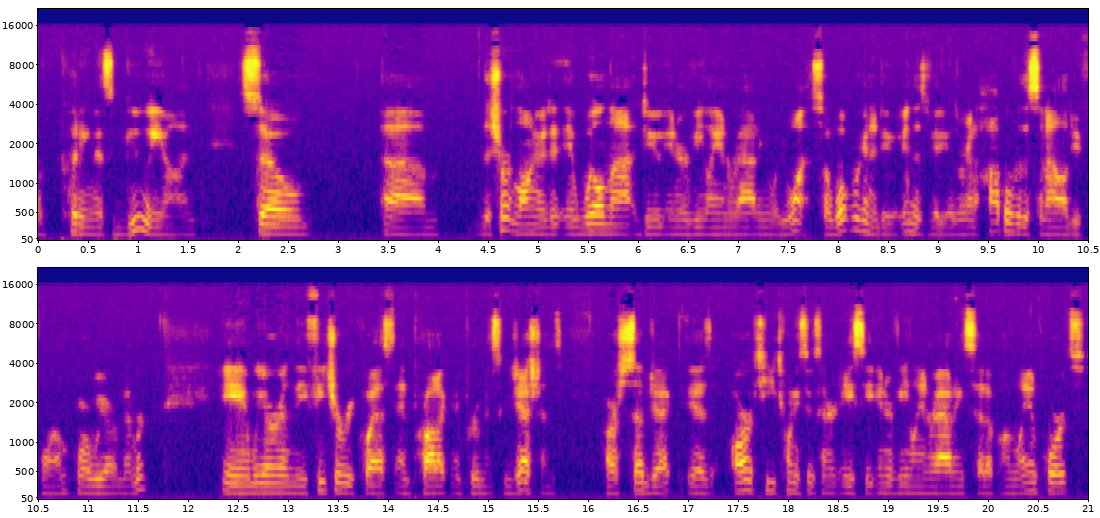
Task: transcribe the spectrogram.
of putting this GUI on. So, um, the short and long of it, it will not do inter VLAN routing way we want. So what we're going to do in this video is we're going to hop over to the Synology forum where we are a member and we are in the feature request and product improvement suggestions. Our subject is RT2600AC inter VLAN routing setup on LAN ports.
